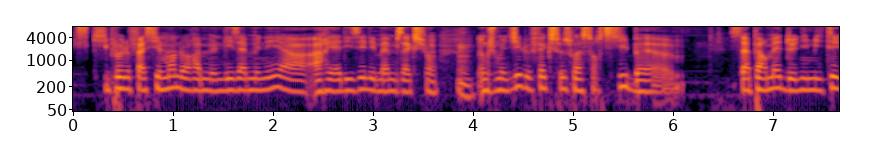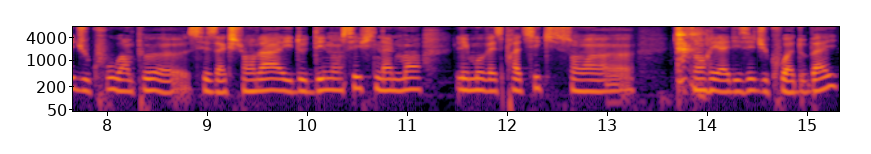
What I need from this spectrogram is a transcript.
ce qui peut facilement leur les amener à, à réaliser les mêmes actions. Mm. Donc je me dis le fait que ce soit sorti, ben, ça permet de limiter du coup un peu euh, ces actions-là et de dénoncer finalement les mauvaises pratiques qui sont euh, qui sont réalisées du coup à Dubaï.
